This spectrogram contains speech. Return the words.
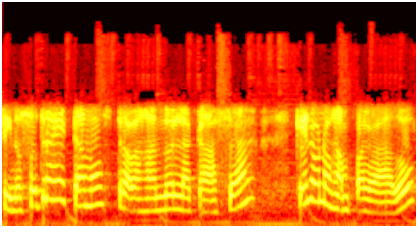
si nosotras estamos trabajando en la casa, que no nos han pagado,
